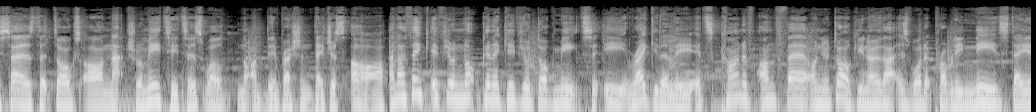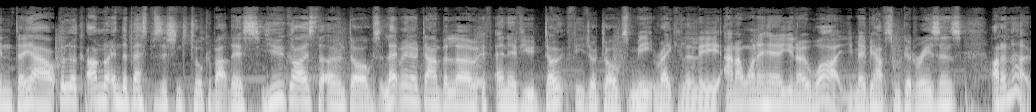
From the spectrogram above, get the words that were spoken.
says, that dogs are natural meat eaters. Well, not under the impression, they just are. And I think if you're not going to give your dog meat to eat regularly, it's kind of unfair on your dog. You know, that is what it probably needs day in, day out. But look, I'm not in the best position to talk about this. You guys that own dogs, let me know down below if any of you don't feed your dogs meat regularly, and I want to hear, you know, why. You maybe have some good reasons. I don't know.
